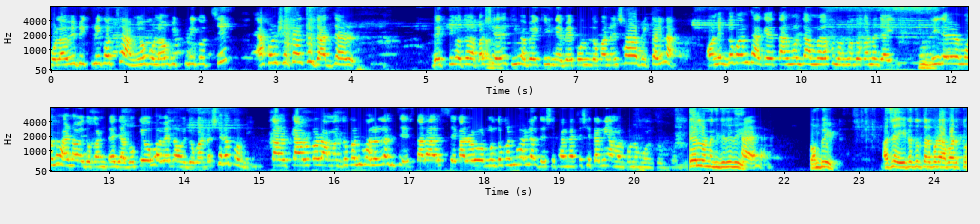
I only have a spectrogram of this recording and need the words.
পোলাওই বিক্রি করছে আমিও পোলাও বিক্রি করছি। এখন সেটা হচ্ছে যার যার ব্যক্তিগত ব্যাপার সে কীভাবে কি নেবে কোন দোকানে স্বাভাবিক তাই না? অনেক দোকান থাকে তার মধ্যে আমরা যখন অন্য দোকানে যাই নিজের মনে হয় না ওই দোকানটায় যাব। কেউ ভাবে না ওই দোকানটা সেরকমই। কার কারোর কারোর আমার দোকান ভালো লাগছে তারা আসছে। কারোর অন্য দোকান ভালো লাগছে সেখানে আছে সেটা নিয়ে আমার কোনো মন্তব্য নেই। নাকি দিদি? হ্যাঁ হ্যাঁ। কমপ্লিট? আচ্ছা এটা তো তারপরে আবার তো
